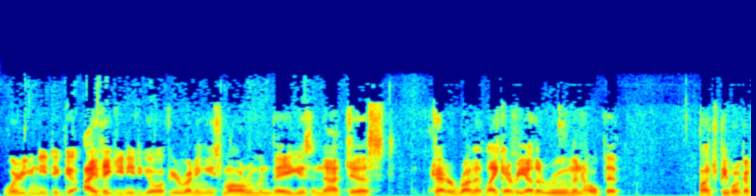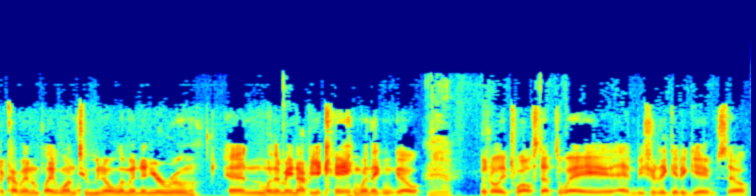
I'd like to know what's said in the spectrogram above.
where you need to go. I think you need to go if you're running a small room in Vegas and not just try to run it like every other room and hope that bunch of people are going to come in and play one two no limit in your room, and when there may not be a game, when they can go Yeah. literally twelve steps away and be sure they get a game. So,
